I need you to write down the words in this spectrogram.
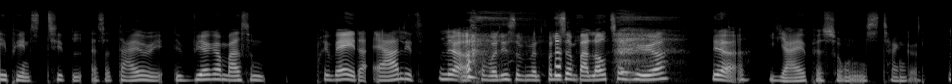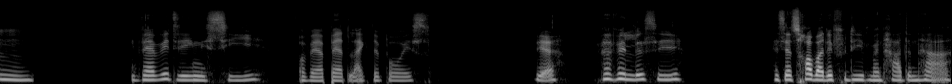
EP'ens titel, altså Diary. Det virker meget sådan privat og ærligt. Ja. Man, kommer ligesom, man får ligesom bare lov til at høre ja. jeg-personens tanker. Mm. Hvad vil det egentlig sige at være bad like the boys? Ja, hvad vil det sige? Altså, jeg tror bare, det er fordi, man har den her...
